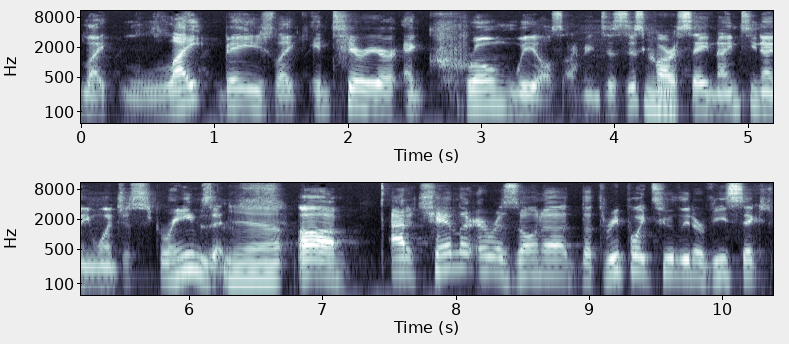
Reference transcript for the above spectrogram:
like light beige like interior and chrome wheels. I mean, does this car say 1991? Just screams it. Yeah. Um, out of Chandler, Arizona, the 3.2 liter V6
